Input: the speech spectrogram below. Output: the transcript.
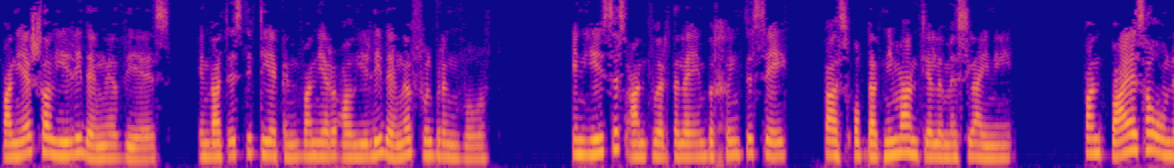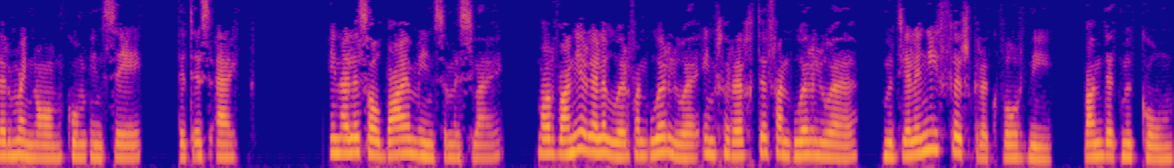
wanneer zal jullie dingen wees, en wat is die teken wanneer al jullie dingen volbring word? En Jezus antwoord hulle en begin te sê, pas op dat niemand jullie mislei nie. Want baie sal onder mijn naam kom en sê, dit is ek. En hulle sal baie mense mislei, maar wanneer hulle hoor van oorloe en geruchten van oorloe, moet jullie niet verskrik word nie, want dit moet kom.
